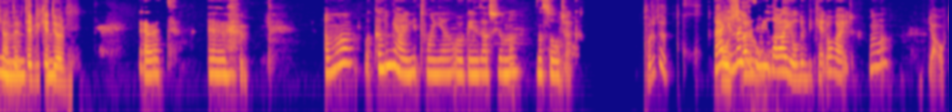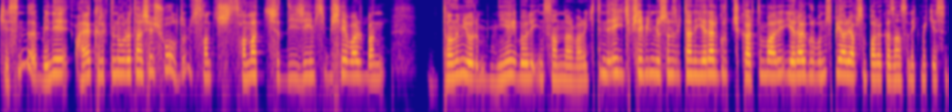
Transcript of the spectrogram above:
Kendilerini Hmm, tebrik hmm. ediyorum. evet. E, ama bakalım yani Litvanya organizasyonu nasıl olacak? Burada Berlin'den konser kesinlikle daha iyi olur bir kere o ayrı. Ama ya o kesin de beni hayal kırıklığına uğratan şey şu oldu. Bir san- sanatçı diyeceğim bir şey var. Ben tanımıyorum. Niye böyle insanlar var? Gidin de e, hiçbir şey bilmiyorsanız bir tane yerel grup çıkartın bari yerel grubunuz PR yapsın, para kazansın, ekmek yesin.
